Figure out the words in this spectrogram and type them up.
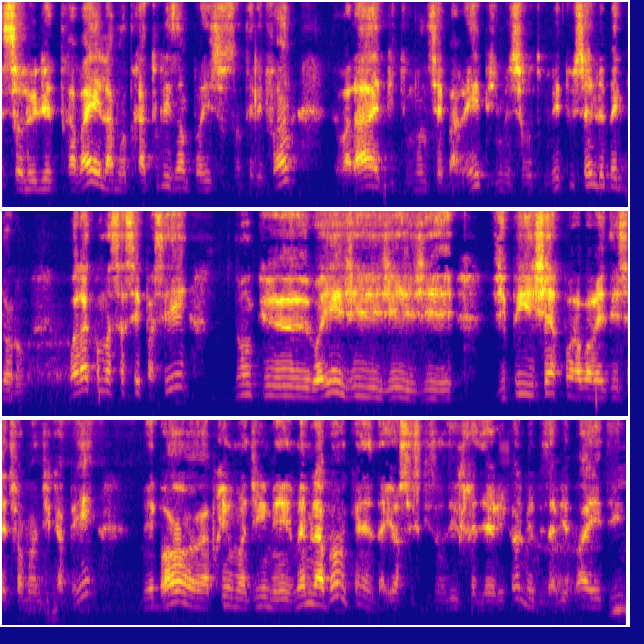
sur le lieu de travail, elle a montré à tous les employés sur son téléphone, voilà, et puis tout le monde s'est barré, et puis je me suis retrouvé tout seul, le bec dans l'eau. Voilà comment ça s'est passé. Donc, euh, vous voyez, j'ai payé cher pour avoir aidé cette femme handicapée. Mais bon, après, on m'a dit, mais même la banque, hein, d'ailleurs, c'est ce qu'ils ont dit, le Crédit Agricole, mais vous n'aviez pas aidé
